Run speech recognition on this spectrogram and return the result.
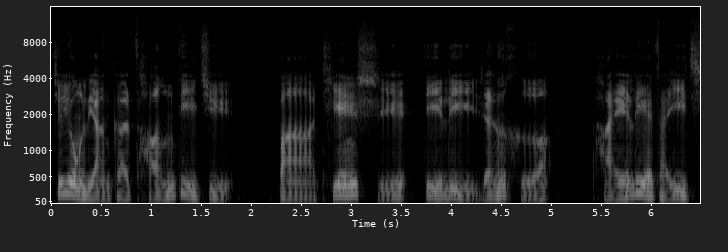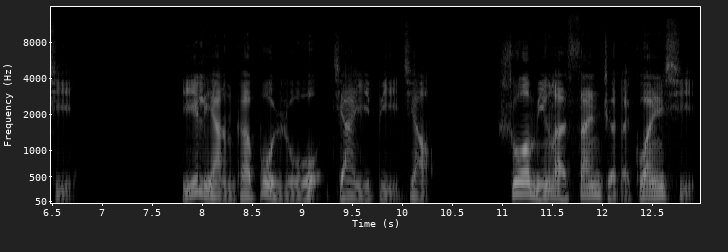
就用两个层递句，把天时、地利、人和排列在一起，以两个不如加以比较，说明了三者的关系。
